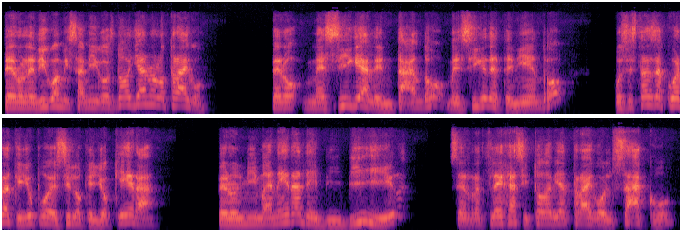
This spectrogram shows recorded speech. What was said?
pero le digo a mis amigos, no, ya no lo traigo, pero me sigue alentando, me sigue deteniendo, pues estás de acuerdo que yo puedo decir lo que yo quiera, pero en mi manera de vivir se refleja si todavía traigo el saco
